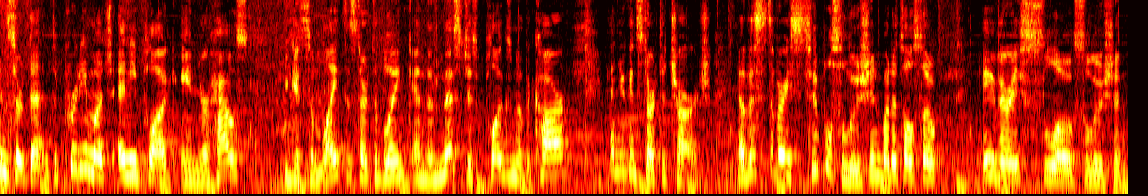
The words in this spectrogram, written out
insert that into pretty much any plug in your house. You get some lights that start to blink, and then this just plugs into the car, and you can start to charge. Now this is a very simple solution, but it's also a very slow solution.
